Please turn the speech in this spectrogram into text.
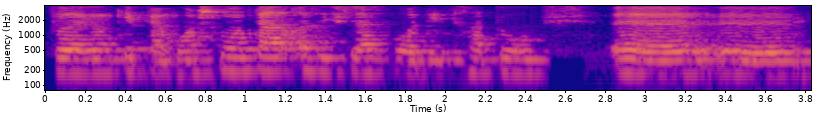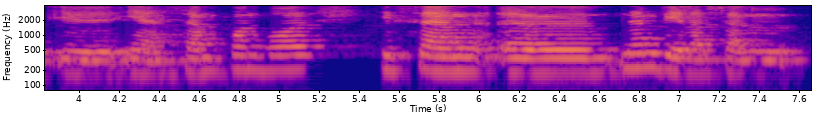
tulajdonképpen most mondtál, az is lefordítható ö, ö, ilyen szempontból, hiszen ö, nem véletlenül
